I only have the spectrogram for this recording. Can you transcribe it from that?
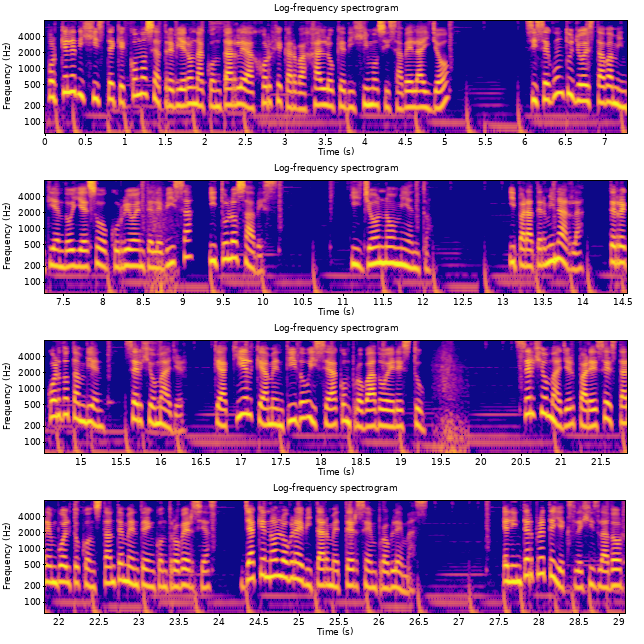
¿Por qué le dijiste que cómo se atrevieron a contarle a Jorge Carvajal lo que dijimos Isabela y yo? Si según tú yo estaba mintiendo y eso ocurrió en Televisa, y tú lo sabes. Y yo no miento. Y para terminarla, te recuerdo también, Sergio Mayer, que aquí el que ha mentido y se ha comprobado eres tú. Sergio Mayer parece estar envuelto constantemente en controversias, ya que no logra evitar meterse en problemas. El intérprete y exlegislador,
